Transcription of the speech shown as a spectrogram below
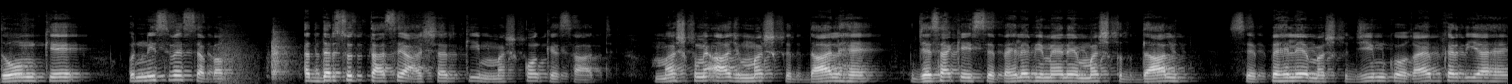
दोम के उन्नीसवें सबक अदरसुत्तास आशर की मशक़ों के साथ। मश्क में आज मश्क दाल है। जैसा कि इससे पहले भी मैंने मश्क दाल से पहले मश्क जीम को गायब कर दिया है,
